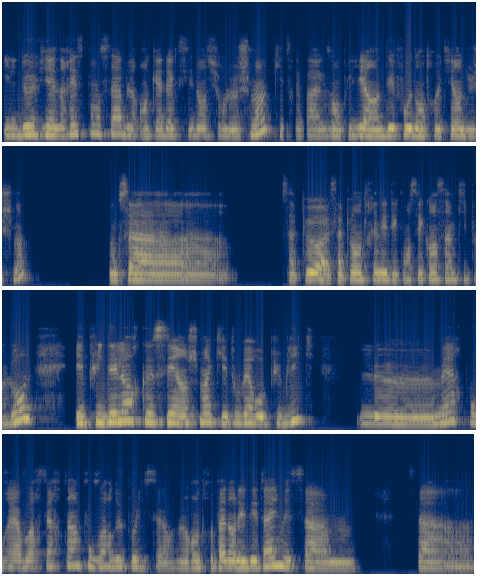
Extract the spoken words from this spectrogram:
ils deviennent responsables en cas d'accident sur le chemin, qui serait par exemple lié à un défaut d'entretien du chemin. Donc ça, ça peut, ça peut entraîner des conséquences un petit peu lourdes. Et puis dès lors que c'est un chemin qui est ouvert au public, le maire pourrait avoir certains pouvoirs de police. Alors je ne rentre pas dans les détails, mais ça, ça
